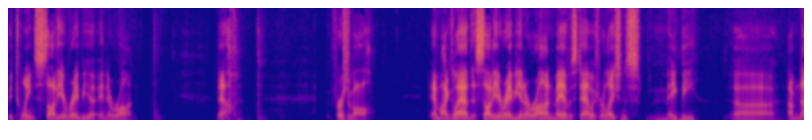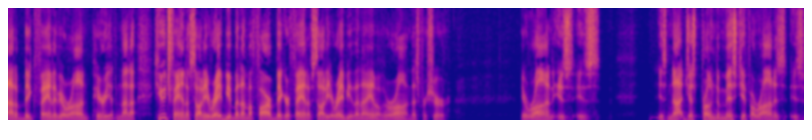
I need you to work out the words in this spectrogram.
between Saudi Arabia and Iran. Now, first of all, am I glad that Saudi Arabia and Iran may have established relations? Maybe. Uh, I'm not a big fan of Iran, period. I'm not a huge fan of Saudi Arabia, but I'm a far bigger fan of Saudi Arabia than I am of Iran, that's for sure. Iran is, is, is not just prone to mischief, Iran is, is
